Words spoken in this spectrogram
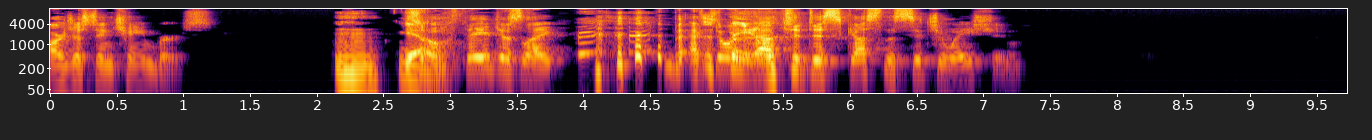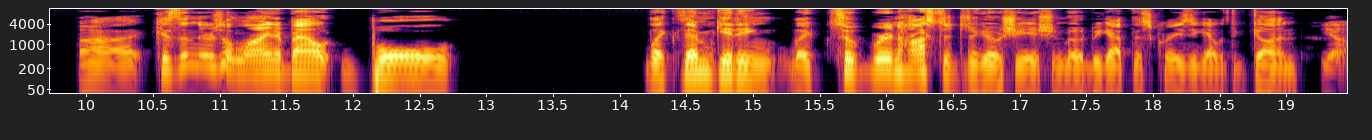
are just in chambers. Hmm Yeah, So they just like Just backdoored it out to discuss the situation. Uh, because then there's a line about Bull, like them getting like so we're in hostage negotiation mode. We got this crazy guy with the gun, Yeah.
